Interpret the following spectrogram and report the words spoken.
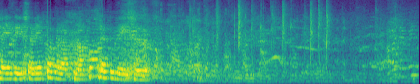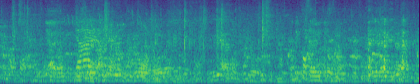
helyezést elért tagalaknak. Congratulations! Ja, ja, ja.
